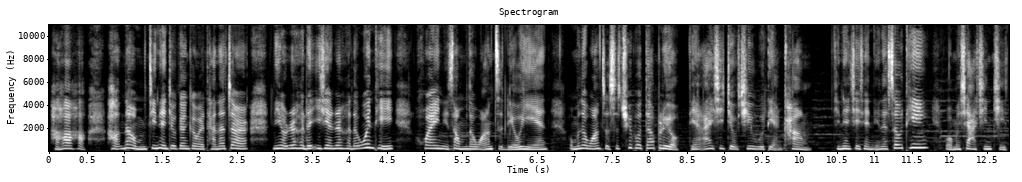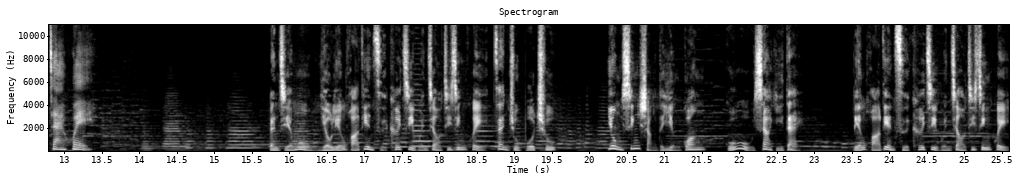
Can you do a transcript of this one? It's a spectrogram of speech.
好好好，好，那我们今天就跟各位谈到这儿。你有任何的意见、任何的问题，欢迎你上我们的网址留言。我们的网址是 triple w 点 i c 九七五点 com。今天谢谢您的收听，我们下星期再会。本节目由联华电子科技文教基金会赞助播出。用欣赏的眼光鼓舞下一代，联华电子科技文教基金会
